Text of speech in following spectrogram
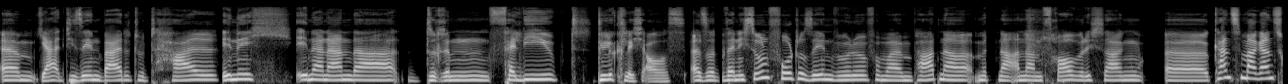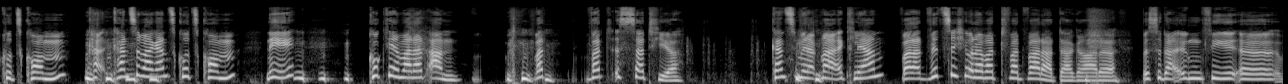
Ähm, ja, die sehen beide total innig ineinander drin, verliebt, glücklich aus. Also wenn ich so ein Foto sehen würde von meinem Partner mit einer anderen Frau, würde ich sagen, äh, kannst du mal ganz kurz kommen? Ka kannst du mal ganz kurz kommen? Nee, guck dir mal das an. Was ist das hier? Kannst du mir das mal erklären? War das witzig oder was war das da gerade? Bist du da irgendwie äh,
